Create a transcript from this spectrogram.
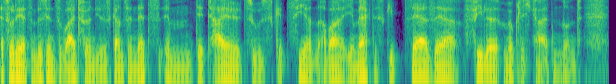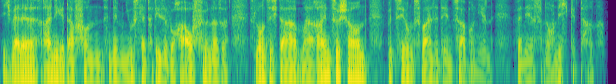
Es würde jetzt ein bisschen zu weit führen, dieses ganze Netz im Detail zu skizzieren, aber ihr merkt, es gibt sehr, sehr viele Möglichkeiten und ich werde einige davon in dem Newsletter diese Woche aufführen. Also es lohnt sich da mal reinzuschauen, beziehungsweise den zu abonnieren, wenn ihr es noch nicht getan habt.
